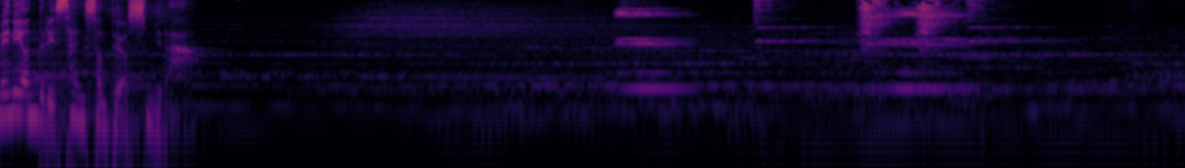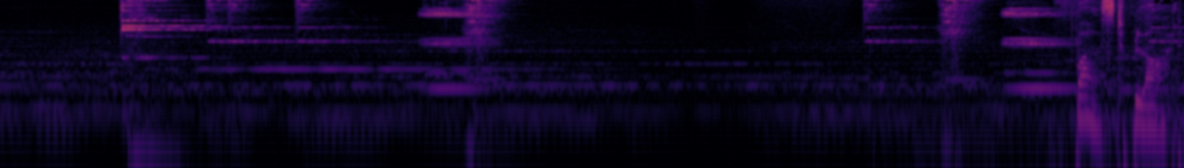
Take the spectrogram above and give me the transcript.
미니언들이 생성되었습니다. First Blood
